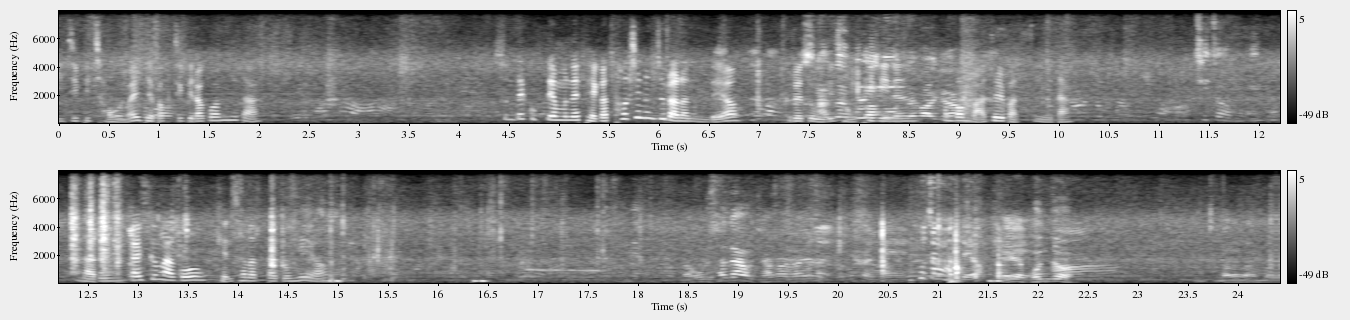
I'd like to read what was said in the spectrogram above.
이 집이 정말 대박집이라고 합니다. 순댓국 때문에 배가 터지는 줄 알았는데요. 그래도 우리 정 PD는 한번 맛을 봤습니다. 나름 깔끔하고 괜찮았다고 해요. 나 우리 사장하고 장난해요. 포장만 돼요? 이게 본조. 나는 안 먹어.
